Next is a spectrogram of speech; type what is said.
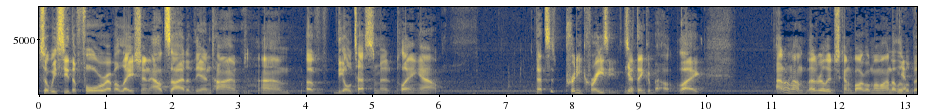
so we see the full revelation outside of the end time um, of the Old Testament playing out. That's pretty crazy to Yeah. think about. Like, I don't know. That really just kind of boggled my mind a little Yeah.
